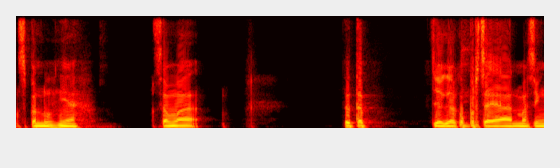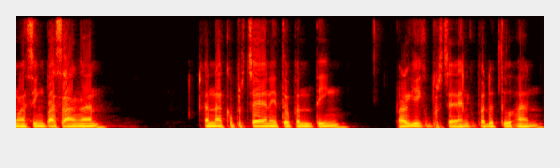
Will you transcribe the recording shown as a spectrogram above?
sepenuhnya, sama tetap jaga kepercayaan masing-masing pasangan, karena kepercayaan itu penting, apalagi kepercayaan kepada Tuhan.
